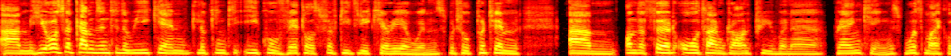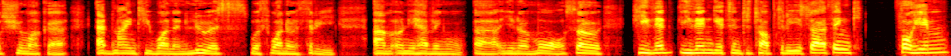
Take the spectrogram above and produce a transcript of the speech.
Um, he also comes into the weekend looking to equal Vettel's 53 career wins, which will put him um, on the third all-time Grand Prix winner rankings with Michael Schumacher at 91 and Lewis with 103, um, only having uh, you know more. So he then he then gets into top three. So I think for him,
